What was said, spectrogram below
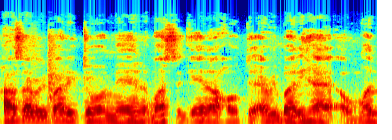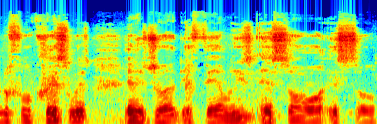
How's everybody doing, man? Once again, I hope that everybody had a wonderful Christmas and enjoyed their families and so on and so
